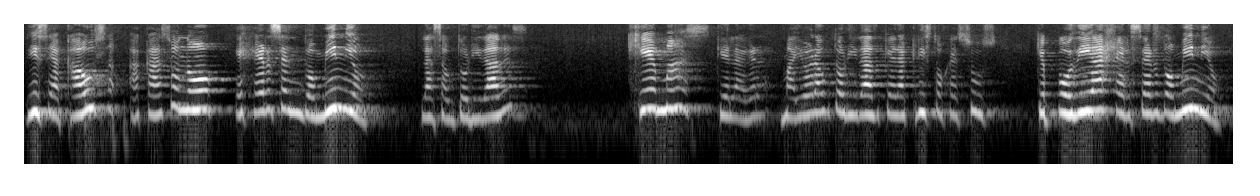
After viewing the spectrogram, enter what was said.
dice, ¿acaso no ejercen dominio las autoridades? ¿Qué más que la mayor autoridad que era Cristo Jesús, que podía ejercer dominio?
